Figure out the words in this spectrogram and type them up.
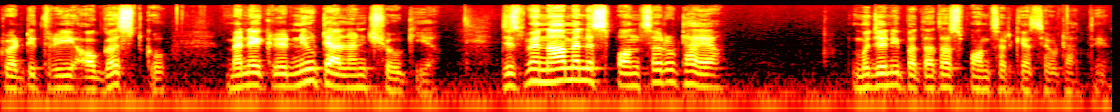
ट्वेंटी थ्री अगस्त को मैंने एक न्यू टैलेंट शो किया जिसमें ना मैंने स्पॉन्सर उठाया। मुझे नहीं पता था स्पॉन्सर कैसे उठाते हैं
